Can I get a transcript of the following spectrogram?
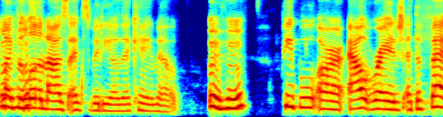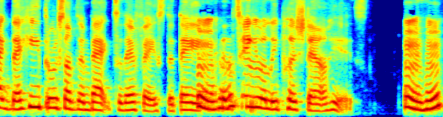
Like the Mhm. Lil Nas X video that came out. Mm-hmm. People are outraged at the fact that he threw something back to their face that they Mhm. continually push down his. Mm-hmm.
